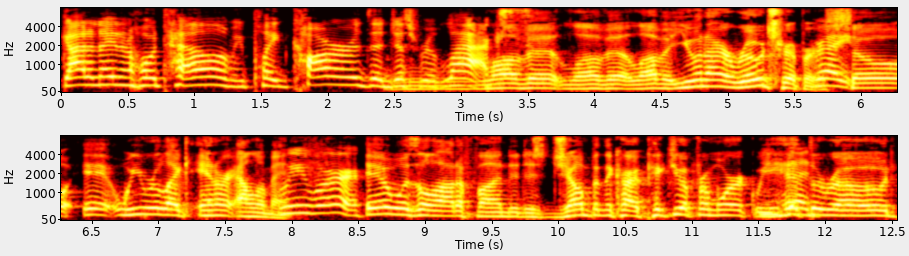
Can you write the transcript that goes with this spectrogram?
got a night in a hotel and we played cards and just relaxed. Love it, love it, love it. You and I are road trippers. Right. So it, we were like in our element. We were. It was a lot of fun to just jump in the car. I picked you up from work. We You hit did. the road.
